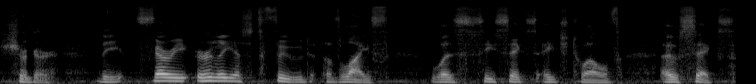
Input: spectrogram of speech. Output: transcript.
sugar. The very earliest food of life was C6H12O6.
